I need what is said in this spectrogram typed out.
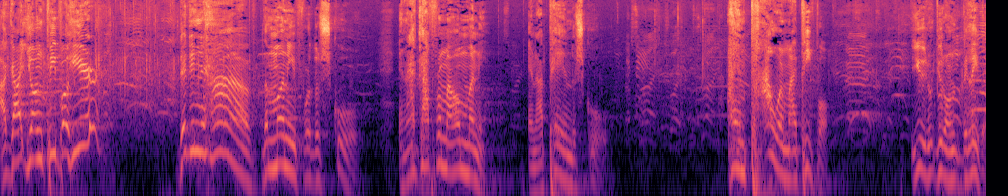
I got young people here. They didn't have the money for the school. And I got from my own money and I pay in the school. I empower my people. You, you don't believe it.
